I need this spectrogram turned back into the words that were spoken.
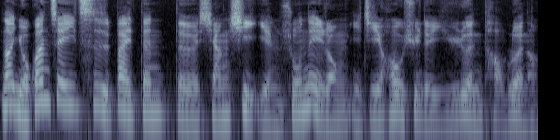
那有关这一次拜登的详细演说内容以及后续的舆论讨论啊。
